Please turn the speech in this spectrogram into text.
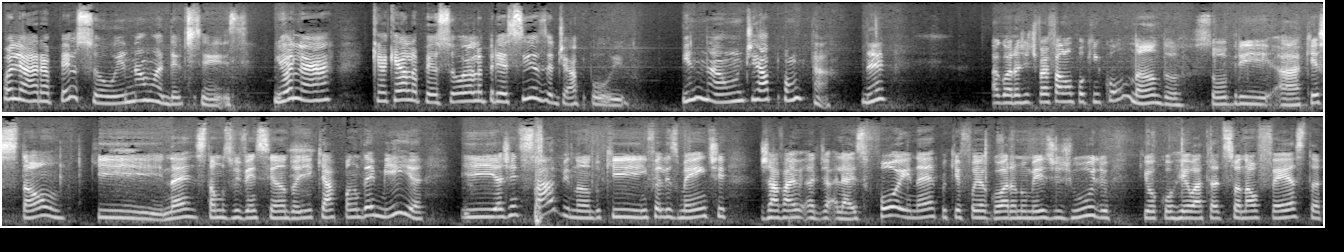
olhar a pessoa e não a deficiência. E olhar que aquela pessoa ela precisa de apoio e não de apontar, né? Agora a gente vai falar um pouquinho com o Nando sobre a questão que né, estamos vivenciando aí, que é a pandemia. E a gente sabe, Nando, que infelizmente já vai, aliás, foi, né? Porque foi agora no mês de julho que ocorreu a tradicional festa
